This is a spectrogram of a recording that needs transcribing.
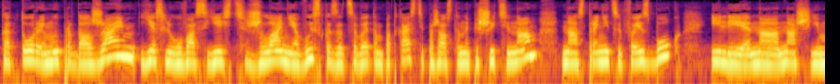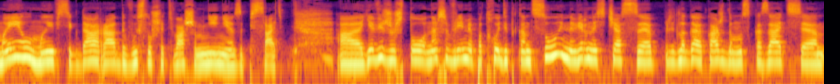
который мы продолжаем. Если у вас есть желание высказаться в этом подкасте, пожалуйста, напишите нам на странице Facebook или на наш e-mail. Мы всегда рады выслушать ваше мнение, записать. А, я вижу, что наше время подходит к концу, и, наверное, сейчас э, предлагаю каждому сказать э,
